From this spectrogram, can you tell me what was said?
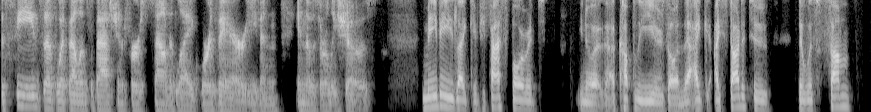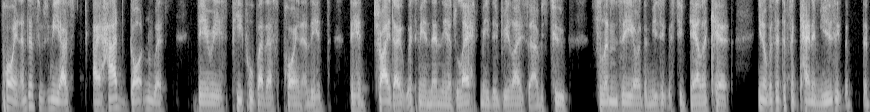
the seeds of what Belle and Sebastian first sounded like were there, even in those early shows. Maybe like if you fast forward, you know, a, a couple of years on, I I started to. There was some point, and this was me, I was I had gotten with various people by this point, and they had they had tried out with me, and then they had left me. They'd realized that I was too flimsy or the music was too delicate. You know, it was a different kind of music that the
